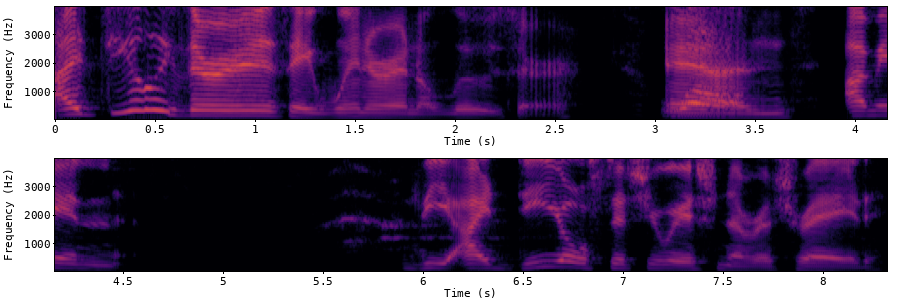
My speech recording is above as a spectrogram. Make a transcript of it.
ideally there is a winner and a loser. Well, and I mean, the ideal situation of a trade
